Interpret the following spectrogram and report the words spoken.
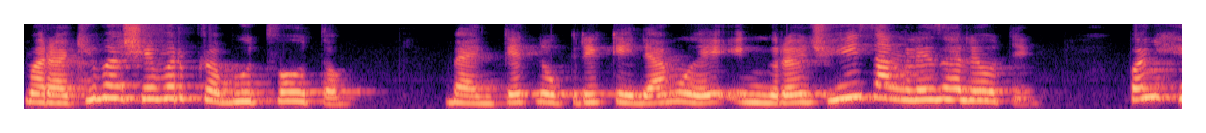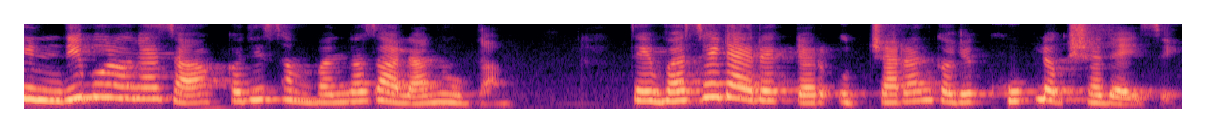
मराठी भाषेवर प्रभुत्व होतं. बँकेत नोकरी केल्यामुळे इंग्रजीही चांगले झाले होते पण हिंदी बोलण्याचा कधी संबंध झाला नव्हता. तेव्हाचे डायरेक्टर उच्चारांकडे खूप लक्ष द्यायचे.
